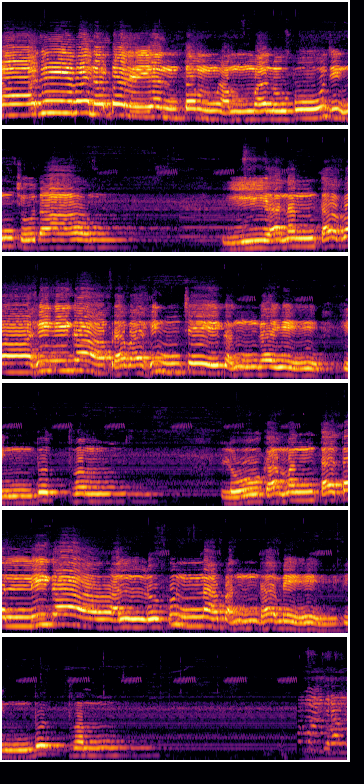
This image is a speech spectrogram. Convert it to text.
ఆజీవన పర్యంతం అమ్మను పూజించుదాం. ఈ అనంత వాహినిగా ప్రవహించే గంగయే హిందుత్వం. లోకమంత తల్లిగా అల్లుకున్న బంధమే హిందుత్వం. शीघ्रम्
